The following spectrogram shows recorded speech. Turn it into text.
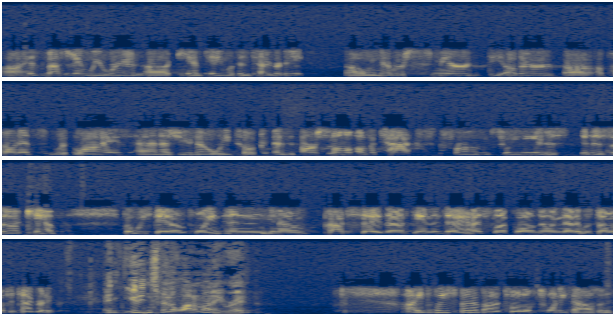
Uh, his messaging, we ran a campaign with integrity. Uh, we never smeared the other uh, opponents with lies, and as you know, we took an arsenal of attacks from Sweeney and his in his uh, camp. But we stayed on point, and you know, I'm proud to say that at the end of the day, I slept well, knowing that it was done with integrity. And you didn't spend a lot of money, right? I we spent about a total of twenty thousand.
